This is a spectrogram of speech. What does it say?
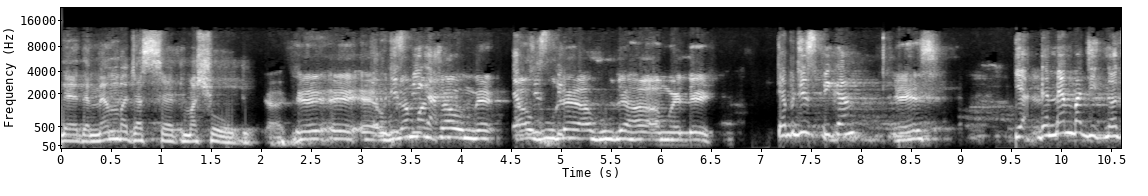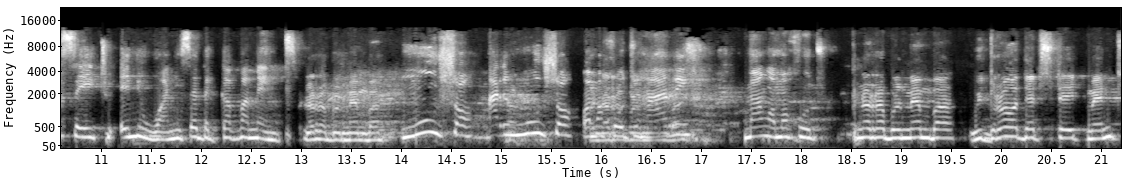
the, the member just said Mashodu. Eh, eh, eh, hula mantsha o me- a hule, a hule, ha amwele. Deputy Speaker, Yes, yeah, the member did not say to anyone, he said the government. honorable member. Musho, ari musho wa Honorable makgodu hari members. mang wa makgodu. Honorable member, withdraw that statement.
